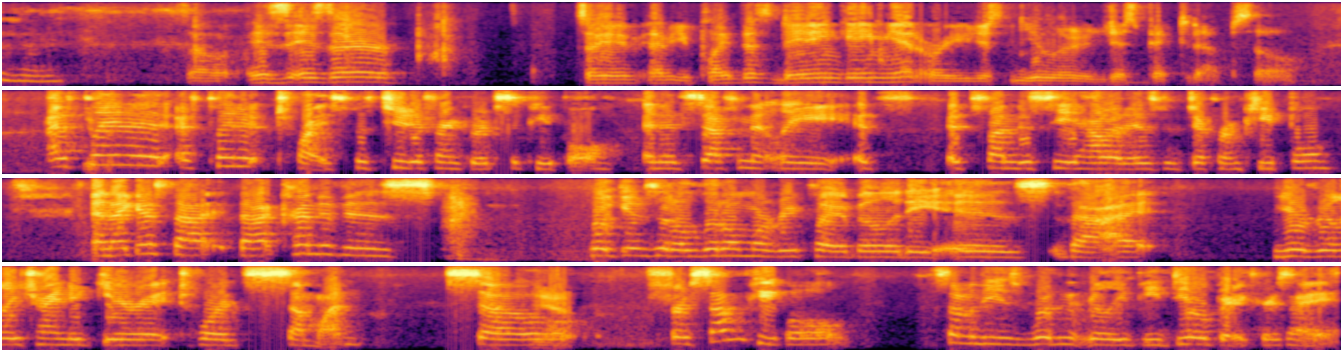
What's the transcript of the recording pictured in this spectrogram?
Mhm. So, is is there? So, have have you played this dating game yet, or you just you literally just picked it up? So, I've played it. I've played it twice with two different groups of people, and it's definitely it's it's fun to see how it is with different people. And I guess that that kind of is what gives it a little more replayability is that you're really trying to gear it towards someone. So Yeah. for some people, some of these wouldn't really be deal breakers. I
